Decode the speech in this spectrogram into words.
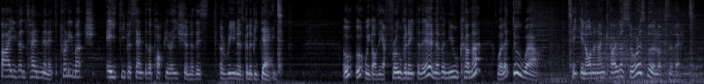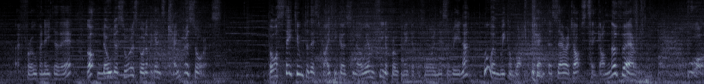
five and ten minutes, pretty much 80% of the population of this arena is going to be dead. Oh, oh, we got the Afrovenator there, another newcomer. Will it do well? Taking on an Ankylosaurus by the looks of it. Afrovenator there. Oh, Nodosaurus going up against Kentrosaurus. But we'll stay tuned to this fight because, you know, we haven't seen a Afrovenator before in this arena. Ooh, and we can watch Pentaceratops take on the fairy. Whoa.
